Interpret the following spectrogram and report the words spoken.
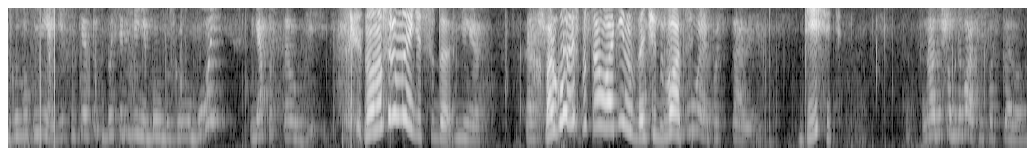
голубой... Не, если у тебя тут посередине был бы голубой, я поставил 10. Но она все равно идет сюда. Нет. Марго, я же поставила 1, значит, чтоб 20. двое поставили. 10. Надо, чтобы 20 поставила.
